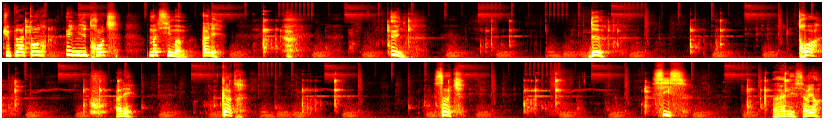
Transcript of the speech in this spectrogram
tu peux attendre 1 minute 30 maximum. Allez. Une. Deux. 3. Allez. 4. 5. 6. Allez, c'est rien.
